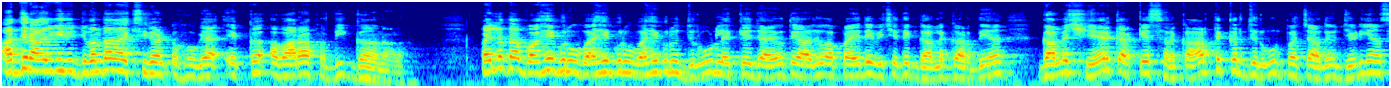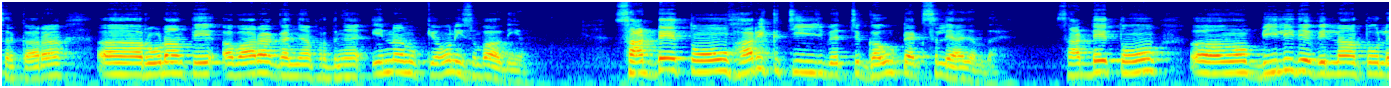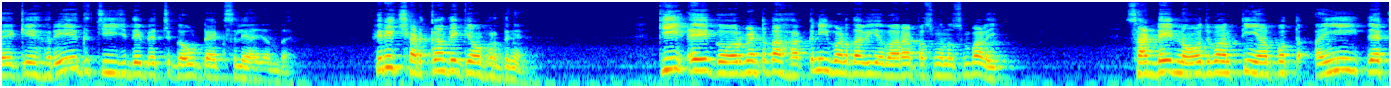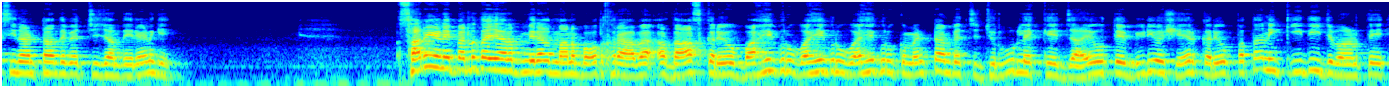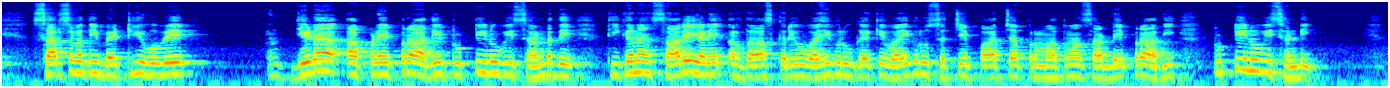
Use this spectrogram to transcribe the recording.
ਅੱਜ ਰਾਜਵੀਰ ਜਵੰਦਾ ਦਾ ਐਕਸੀਡੈਂਟ ਹੋ ਗਿਆ ਇੱਕ ਅਵਾਰਾ ਫਰਦੀ ਗਾਂ ਨਾਲ। ਪਹਿਲਾਂ ਤਾਂ ਵਾਹਿਗੁਰੂ ਵਾਹਿਗੁਰੂ ਵਾਹਿਗੁਰੂ ਜਰੂਰ ਲੈ ਕੇ ਜਾਇਓ ਤੇ ਆਜੋ ਆਪਾਂ ਇਹਦੇ ਵਿਸ਼ੇ ਤੇ ਗੱਲ ਕਰਦੇ ਆਂ ਗੱਲ ਸ਼ੇਅਰ ਕਰਕੇ ਸਰਕਾਰ ਤੱਕ ਜਰੂਰ ਪਹੁੰਚਾ ਦਿਓ, ਜਿਹੜੀਆਂ ਸਰਕਾਰਾਂ ਰੋਡਾਂ ਤੇ ਅਵਾਰਾ ਗਾਈਆਂ ਫਰਦੀਆਂ, ਇਹਨਾਂ ਨੂੰ ਕਿਉਂ ਨਹੀਂ ਸੰਭਾਲਦੀਆਂ? ਸਾਡੇ ਤੋਂ ਹਰ ਇੱਕ ਚੀਜ਼ ਵਿੱਚ ਗਊ ਟੈਕਸ ਲਿਆ ਜਾਂਦਾ ਹੈ। ਸਾਡੇ ਤੋਂ ਬਿਜਲੀ ਦੇ ਬਿੱਲਾਂ ਤੋਂ ਲੈ ਕੇ ਹਰੇਕ ਚੀਜ਼ ਦੇ ਵਿੱਚ ਗਊ ਟੈਕਸ ਲਿਆ ਜਾਂਦਾ ਹੈ। ਫਿਰ ਇਹ ਸੜਕਾਂ ਤੇ ਕਿਉਂ ਫਿਰਦੀਆਂ? ਕੀ ਇਹ ਗਵਰਨਮੈਂਟ ਦਾ ਹੱਕ ਨਹੀਂ ਬਣਦਾ ਵੀ ਅਵਾਰਾ ਪਸ਼ੂਆਂ ਨੂੰ ਸੰਭਾਲੇ? ਸਾਡੇ ਨੌਜਵਾਨ ਧੀਆਂ ਪੁੱਤ ਐਂ ਐਕਸੀਡੈਂਟਾਂ ਦੇ ਵਿੱਚ ਜਾਂਦੇ ਰਹਿਣਗੇ। ਸਾਰੇ ਜਣੇ ਪਹਿਲਾਂ ਤਾਂ ਯਾਰ ਮੇਰਾ ਮਨ ਬਹੁਤ ਖਰਾਬ ਹੈ। ਅਰਦਾਸ ਕਰਿਓ, ਵਾਹਿਗੁਰੂ ਵਾਹਿਗੁਰੂ ਵਾਹਿਗੁਰੂ ਕਮੈਂਟਾਂ ਵਿੱਚ ਜਰੂਰ ਲਿਖ ਕੇ ਜਾਇਓ ਤੇ ਵੀਡੀਓ ਸ਼ੇਅਰ ਕਰਿਓ। ਪਤਾ ਨਹੀਂ ਕਿਹਦੀ ਜ਼ਬਾਨ ਤੇ ਸਰਸਵਤੀ ਬੈਠੀ ਹੋਵੇ, ਜਿਹੜਾ ਆਪਣੇ ਭਰਾ ਦੀ ਟੁੱਟੀ ਨੂੰ ਵੀ ਸੰਡ ਦੇ। ਠੀਕ ਹੈ ਨਾ? ਸਾਰੇ ਜਣੇ ਅਰਦਾਸ ਕਰਿਓ, ਵਾਹਿਗੁਰੂ ਕਹਿ ਕੇ ਵਾਹਿਗੁਰੂ ਸੱਚੇ ਪਾਤਸ਼ਾਹ ਪ੍ਰਮਾਤਮਾ ਸਾਡੇ ਭਰਾ ਦੀ ਟੁੱਟੀ ਨੂੰ ਵੀ ਸੰਡੀ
